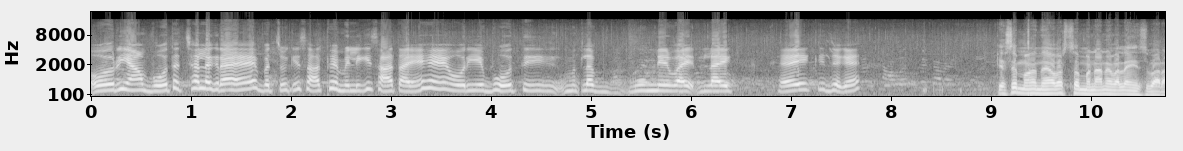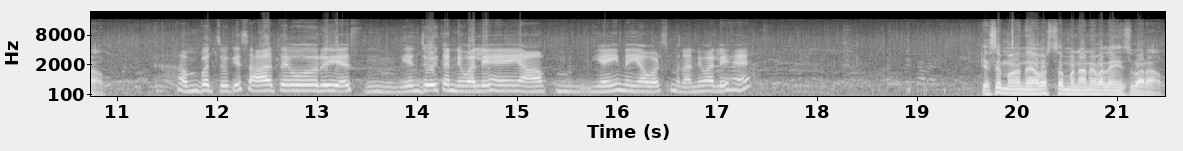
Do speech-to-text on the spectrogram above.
और यहाँ बहुत अच्छा लग रहा है। बच्चों के साथ फैमिली के साथ आए हैं और ये बहुत ही मतलब घूमने लायक है एक जगह। कैसे नया वर्ष मनाने वाले हैं इस बार आप? हम बच्चों के साथ और एंजॉय करने वाले हैं यहाँ यही नया वर्ष मनाने वाले हैं। कैसे नया वर्ष मनाने वाले हैं इस बार आप?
